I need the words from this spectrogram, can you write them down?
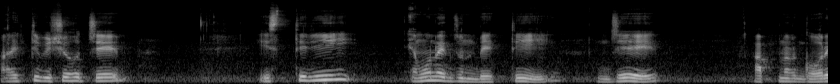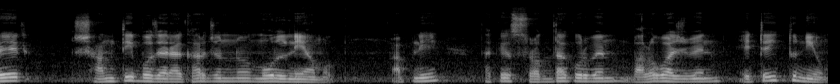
আরেকটি বিষয় হচ্ছে, স্ত্রী এমন একজন ব্যক্তি যে আপনার ঘরের শান্তি বজায় রাখার জন্য মূল নিয়ামক। আপনি তাকে শ্রদ্ধা করবেন, ভালোবাসবেন, এটাই তো নিয়ম।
